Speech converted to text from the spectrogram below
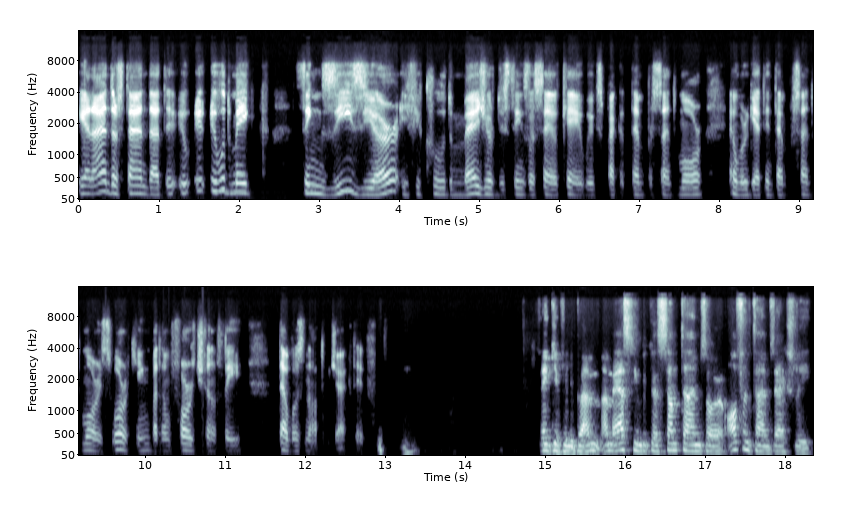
again, I understand that it, it, it would make things easier if you could measure these things and say, okay, we expect 10% more and we're getting 10% more, it's working. But unfortunately, that was not objective. Mm-hmm. Thank you, Filippo. I'm, I'm asking because sometimes or oftentimes actually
